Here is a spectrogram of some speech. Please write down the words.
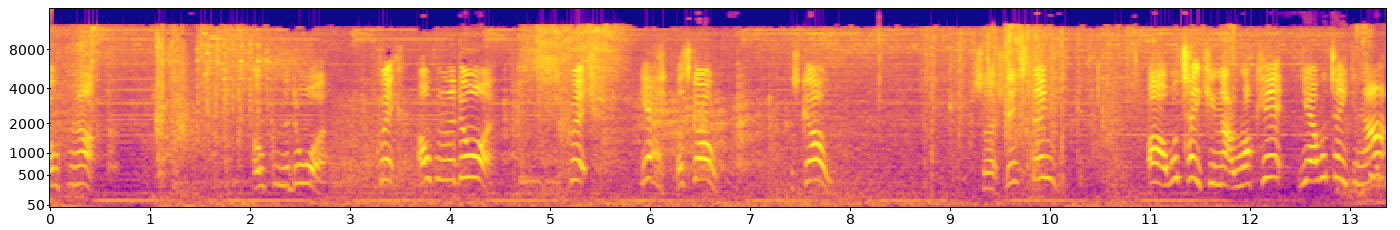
Open up. Open the door. Quick, open the door. Quick. Yeah, let's go. Let's go. Search this thing. Oh, we're taking that rocket. Yeah, we're taking that.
